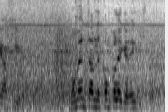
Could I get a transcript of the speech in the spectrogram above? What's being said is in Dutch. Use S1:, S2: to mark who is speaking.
S1: Reagieren.
S2: Moment, dan komt collega Engels spreken.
